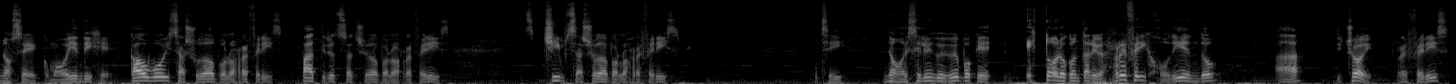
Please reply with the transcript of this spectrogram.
No sé, como bien dije, Cowboys ayudado por los referees, Patriots ayudado por los referees, Chiefs ayudado por los referees. Sí. No, es el único equipo que es todo lo contrario, es referee jodiendo a Detroit, referees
